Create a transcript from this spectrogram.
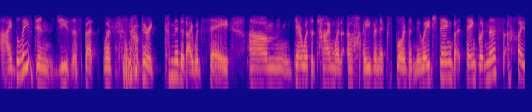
I believed in Jesus, but was not very committed, I would say. Um, there was a time when oh, I even explored the New Age thing, but thank goodness I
